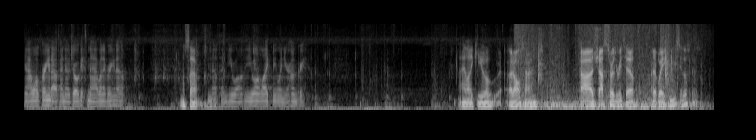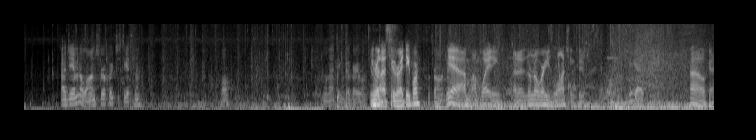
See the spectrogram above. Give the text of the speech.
Yeah, I won't bring it up. I know Joel gets mad when I bring it up. What's up? Nothing. You won't. You won't like me when you're hungry. I like you at all times. Uh, shots towards retail. Uh, wait, can we see those guys? Uh, G, I'm gonna launch real quick just to get to them. Well. Well, that didn't go very well. You heard that too, right, D4? What's wrong? Yeah, I'm, I'm waiting. I don't, don't know where he's launching to. You guys. Oh, okay.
